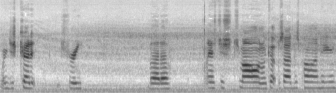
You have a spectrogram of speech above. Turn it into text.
we just cut it free. But uh, it's just small and we cut beside this pond here.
